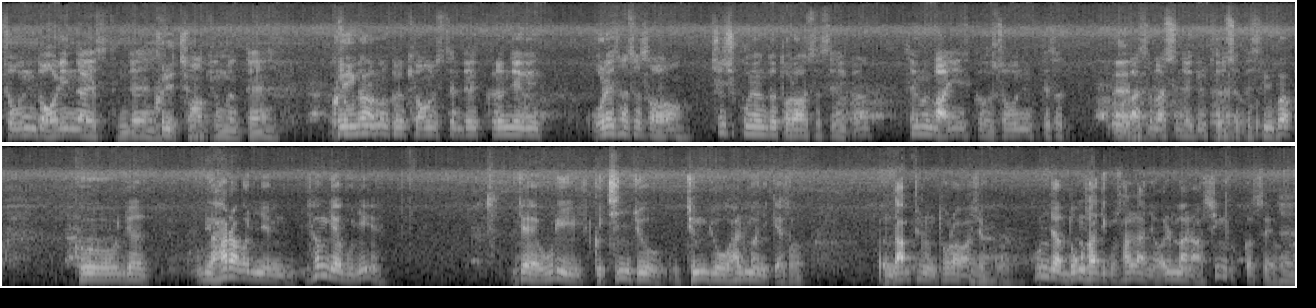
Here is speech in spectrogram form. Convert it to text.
조분도 어린 나이였을 텐데 그렇죠. 종합혁명 때 그러니까- 그런 경험했을 텐데 그런 얘기 오래 사셔서 79년도 돌아가셨으니까 쌤은 많이 그 조분님께서 네. 말씀하신 얘기를 들으셨겠습니다. 그러니까 그 이제 우리 할아버님 형제분이 이제 우리 그 진주 증조 할머니께서 남편은 돌아가셨고 혼자 농사지고 살라니 얼마나 힘겹겠어요. 네.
